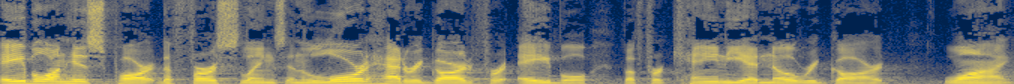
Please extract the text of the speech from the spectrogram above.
Abel on his part, the firstlings, and the Lord had regard for Abel, but for Cain he had no regard. Why?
